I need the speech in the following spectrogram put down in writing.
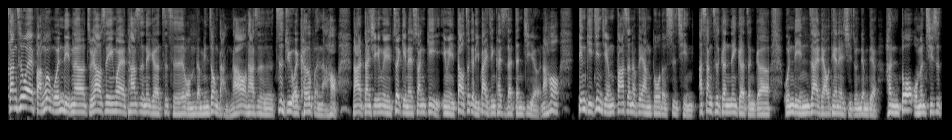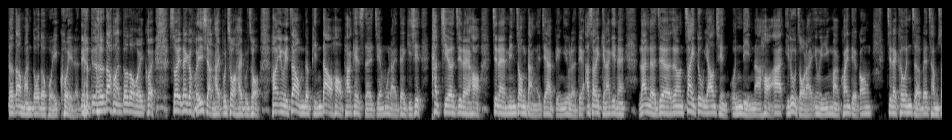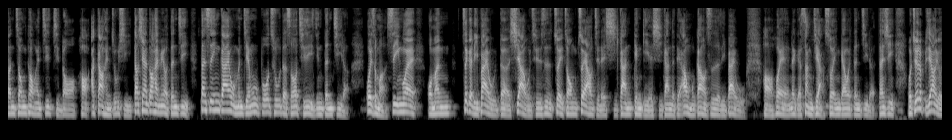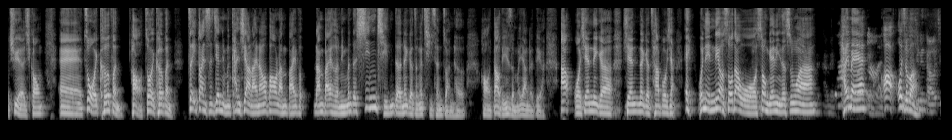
上次会访问文林呢，主要是因为他是那个支持我们的民众党，然后他是自居为科粉了哈。那但是因为最近的选举，因为到这个礼拜已经开始在登记了，然后。丁吉进前发生了非常多的事情啊！上次跟那个整个文林在聊天的时准，对不对？很多我们其实得到蛮多的回馈了，对，得到蛮多的回馈，所以那个回响还不错，还不错。好，因为在我们的频道哈，Podcast 的节目来对，其实较少这个哈，这个民众党的这个朋友了，对啊，所以今天呢，咱的这这种再度邀请文林呐，哈啊一路走来，因为因嘛看到讲，这个柯文哲被参选总统的积极咯，哈啊高很主席到现在都还没有登记。但是应该我们节目播出的时候，其实已经登记了。为什么？是因为我们这个礼拜五的下午，其实是最终最好几个时间登记的时间的。对啊，我们刚好是礼拜五，好会那个上架，所以应该会登记了。但是我觉得比较有趣的是工，诶，作为科粉，好，作为科粉。这一段时间你们看下来，然后包括蓝白合蓝白合，你们的心情的那个整个起承转合，好，到底是怎么样的？对吧？啊，我先那个先那个插播一下，哎，文林，你有收到我送给你的书吗？还没？哦，为什么？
